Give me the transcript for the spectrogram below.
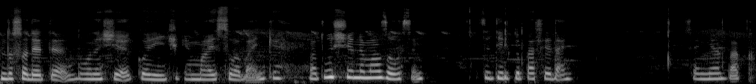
досадити, бо вони ще корінчики мають слабенькі. А тут ще нема зовсім. Це тільки перший день. Сьогодні так.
